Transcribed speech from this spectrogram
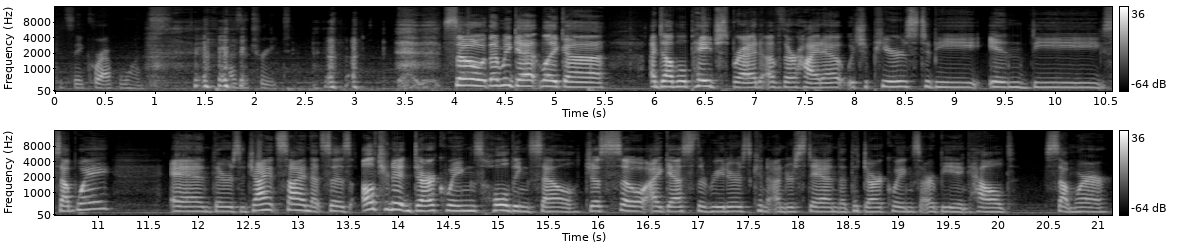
Can say crap once as a treat. So then we get like a a double page spread of their hideout, which appears to be in the subway. And there's a giant sign that says alternate Darkwings holding cell, just so I guess the readers can understand that the Darkwings are being held somewhere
